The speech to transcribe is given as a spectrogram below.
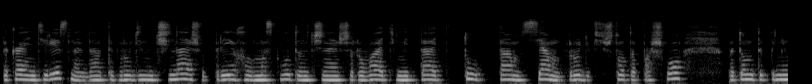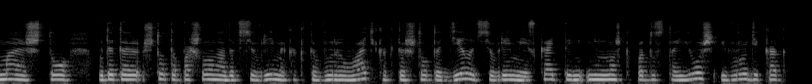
такая интересная, да, ты вроде начинаешь, вот приехал в Москву, ты начинаешь рвать, метать, тут, там, сям, вроде что-то пошло, потом ты понимаешь, что вот это что-то пошло, надо все время как-то вырывать, как-то что-то делать, все время искать, ты немножко подустаешь и вроде как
